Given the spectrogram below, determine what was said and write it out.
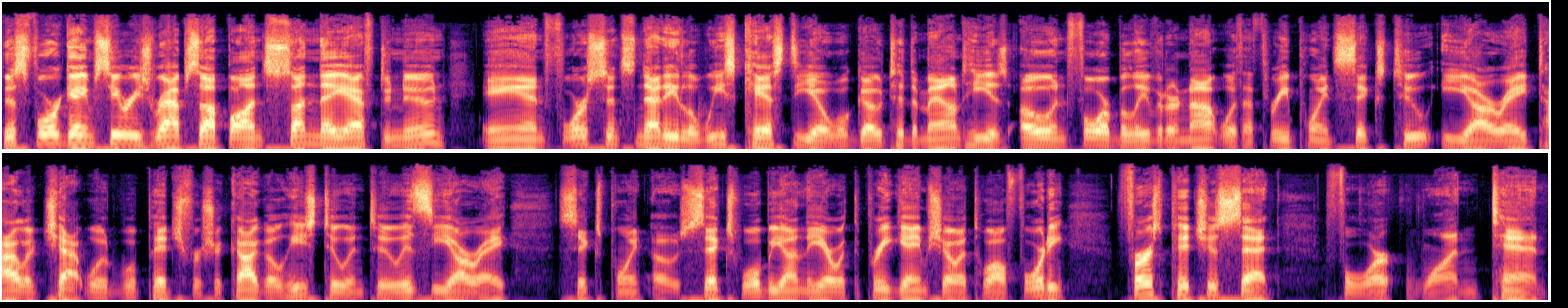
This four game series wraps up on Sunday afternoon, and for Cincinnati, Luis Castillo will go to the mound. He is 0 4, believe it or not, with a 3.62 ERA. Tyler Chatwood will pitch for Chicago. He's 2 2. His ERA 6.06. We'll be on the air with the pregame show at 1240. First pitch is set for 110.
